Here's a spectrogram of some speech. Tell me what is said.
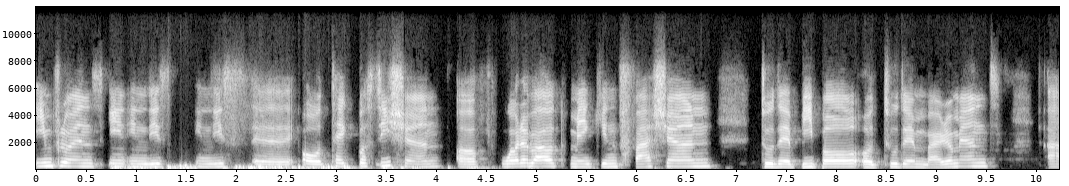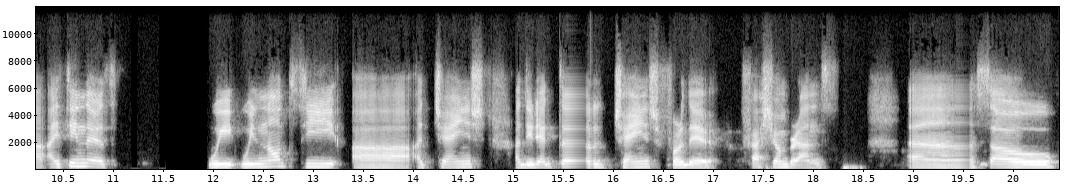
influence in, in this in this uh, or take position of what about making fashion to the people or to the environment? Uh, i think that we will not see uh, a change a direct change for the fashion brands. Uh, so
